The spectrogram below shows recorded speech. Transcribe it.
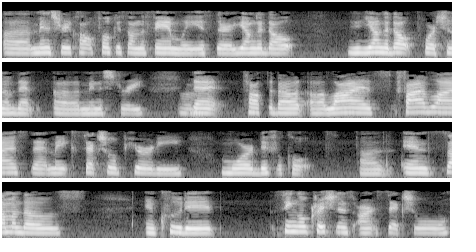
a ministry called Focus on the Family. It's their young adult the young adult portion of that uh, ministry mm. that talked about uh, lies, five lies that make sexual purity more difficult. Uh, and some of those included single Christians aren't sexual,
